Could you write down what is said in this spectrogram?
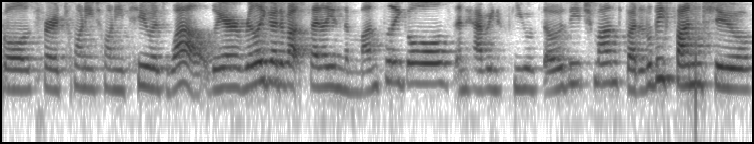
goals for 2022 as well. We are really good about setting the monthly goals and having a few of those each month, but it'll be fun to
